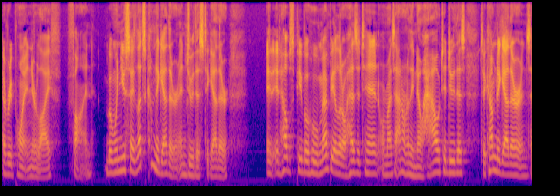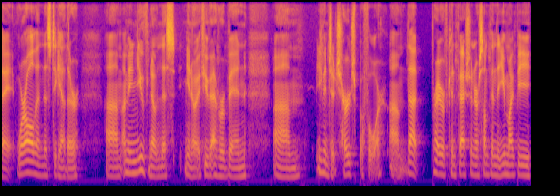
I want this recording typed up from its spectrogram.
every point in your life, fine. But when you say, let's come together and do this together, it, it helps people who might be a little hesitant or might say, I don't really know how to do this, to come together and say, we're all in this together. Um, I mean, you've known this, you know, if you've ever been um, even to church before. Um, that prayer of confession or something that you might be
